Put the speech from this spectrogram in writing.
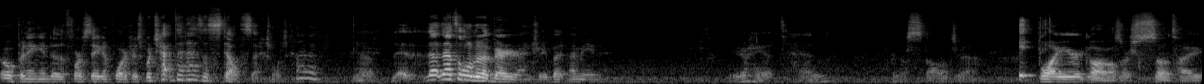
opening into the Forsaken Fortress, which ha- that has a stealth section, which kind of No. that, that's a little bit of barrier entry. But I mean, You're get a ten for nostalgia. It- Boy, your goggles are so tight.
